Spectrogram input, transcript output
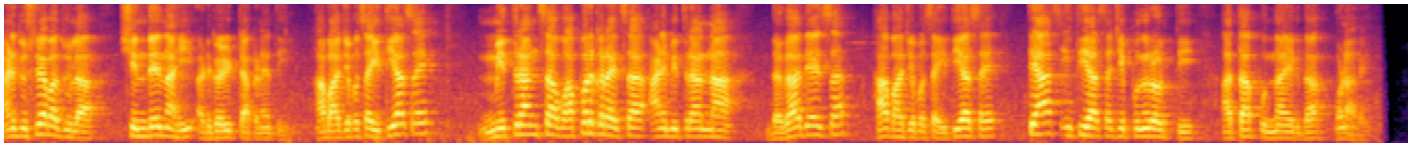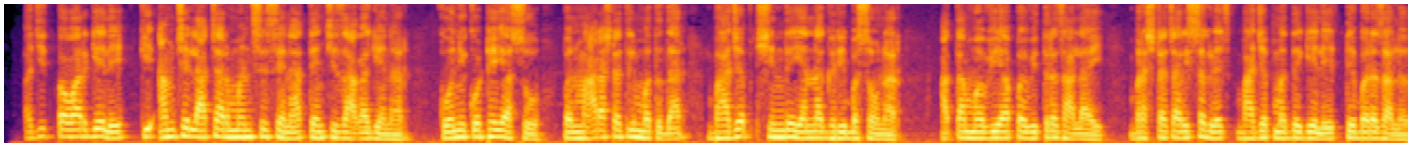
आणि दुसऱ्या बाजूला शिंदेनाही अडगळीत टाकण्यात येईल. हा भाजपचा इतिहास आहे. मित्रांचा वापर करायचा आणि मित्रांना दगा द्यायचा हा भाजपचा इतिहास आहे. त्याच इतिहासाची पुनरावृत्ती आता पुन्हा एकदा होणार आहे. अजित पवार गेले की आमचे लाचार मनसे सेना त्यांची जागा घेणार. कोणी कोठेही असो पण महाराष्ट्रातील मतदार भाजप शिंदे यांना घरी बसवणार. आता मविया पवित्र झालाय. आहे भ्रष्टाचारी सगळेच भाजपमध्ये गेले ते बरं झालं.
